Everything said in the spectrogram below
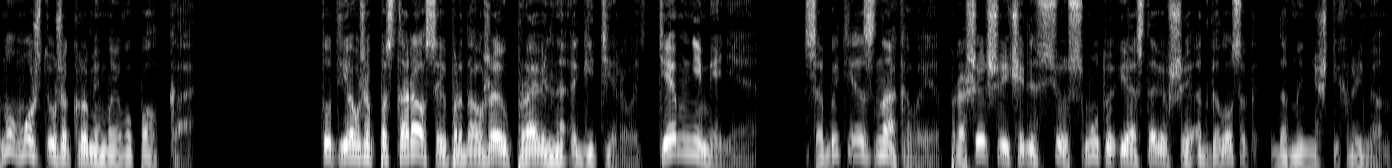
Ну, может, уже кроме моего полка. Тут я уже постарался и продолжаю правильно агитировать. Тем не менее, События знаковые, прошедшие через всю смуту и оставившие отголосок до нынешних времен.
